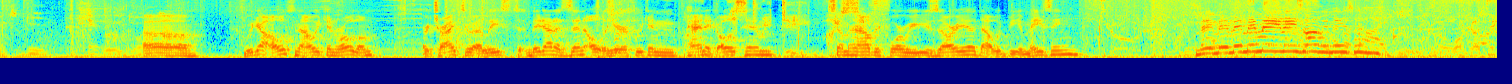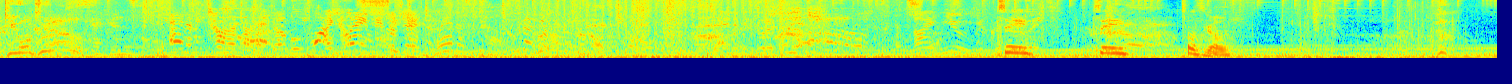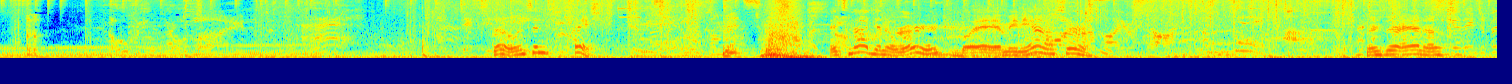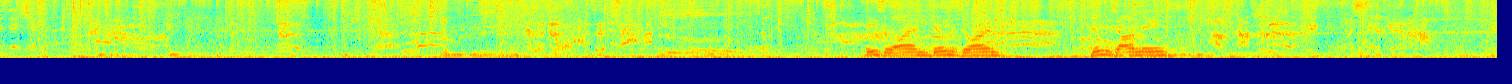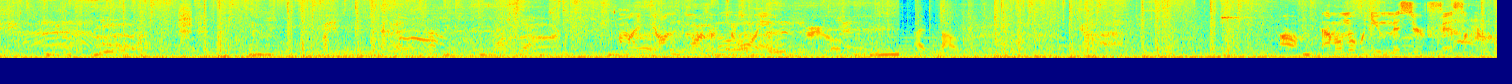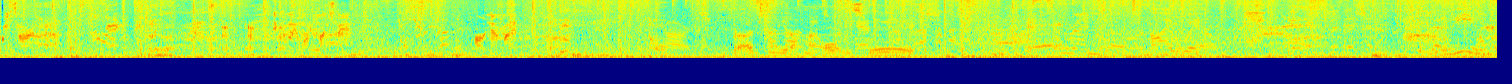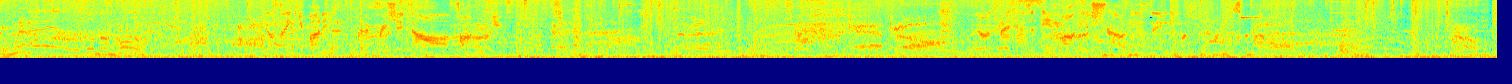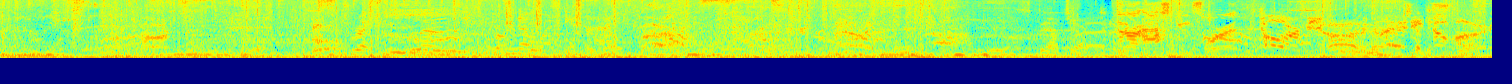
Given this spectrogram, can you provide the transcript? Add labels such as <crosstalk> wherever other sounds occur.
meant to do. I can't really do anything. Uh, we got ults now. We can roll them, or try to at least. They got a Zen ult here. If we can panic ult him somehow before we use Zarya, that would be amazing. Mei, Mei, Mei, Mei, Mei, Mei's on me, Mei's on me. Enemy turret ahead. I claim this objective. Where does it I knew you could See, see, let's go. A Winston? Hey. It's not gonna work, but I mean, yeah, sure. There's their Ana. He's one. Doom is one. Doom is on me. God, these ones are annoying. I found Oh, that moment when you miss your fist like a retard. They call me one punch man. Oh, never mind. Bro, I just want to get off my ult and switch. Surrender to my will. Get into position. Relieve the will, Domahol. Yo, thank you, buddy. I appreciate that. Oh, fuck you. Yo, this man has aim on his shroud. His name must be Prince. Strike flows. No one can hide. They're asking for it. Oh, no, I just got destroyed.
